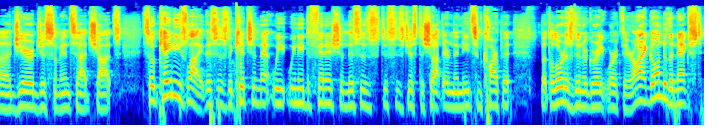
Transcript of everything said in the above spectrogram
uh, Jared, just some inside shots. So Katie's light. This is the kitchen that we, we need to finish, and this is this is just a shot there, and they need some carpet. But the Lord is doing a great work there. All right, go on to the next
